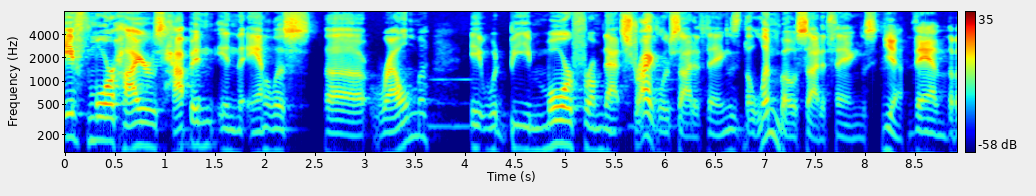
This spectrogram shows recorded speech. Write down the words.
if more hires happen in the analyst uh, realm it would be more from that straggler side of things the limbo side of things Yeah. than the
